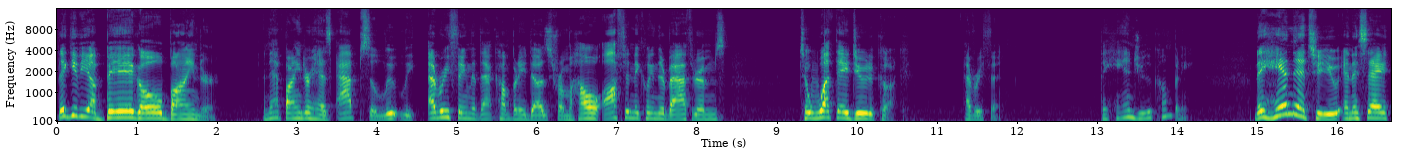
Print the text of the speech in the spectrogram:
They give you a big old binder. And that binder has absolutely everything that that company does from how often they clean their bathrooms to what they do to cook. Everything. They hand you the company. They hand that to you and they say,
